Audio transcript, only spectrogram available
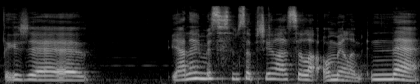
Takže já nevím, jestli jsem se přihlásila omylem. Ne,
